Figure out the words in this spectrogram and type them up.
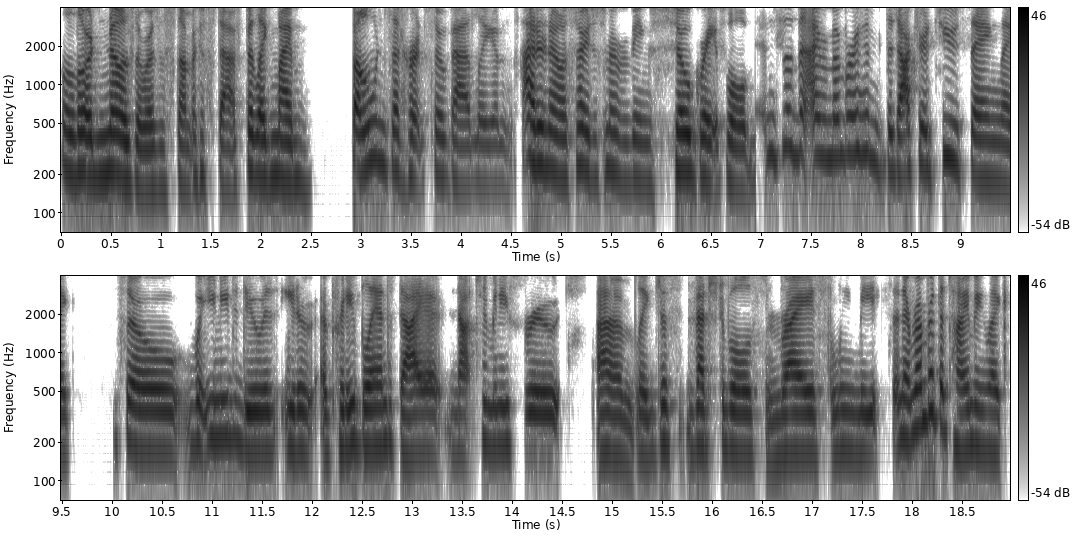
lord knows there was a stomach stuff but like my bones that hurt so badly. And I don't know. So I just remember being so grateful. And so then I remember him, the doctor too, saying, like, so what you need to do is eat a, a pretty bland diet, not too many fruits, um, like just vegetables, some rice, lean meats. And I remember at the time being like,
